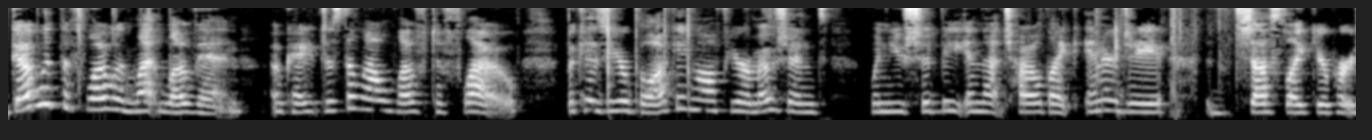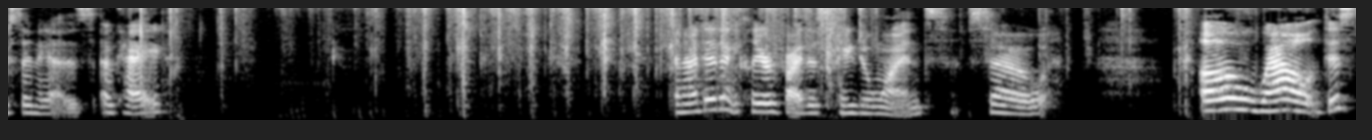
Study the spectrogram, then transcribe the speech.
Go with the flow and let love in, okay? Just allow love to flow because you're blocking off your emotions when you should be in that childlike energy just like your person is, okay? And I didn't clarify this page once, so... Oh, wow, this...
